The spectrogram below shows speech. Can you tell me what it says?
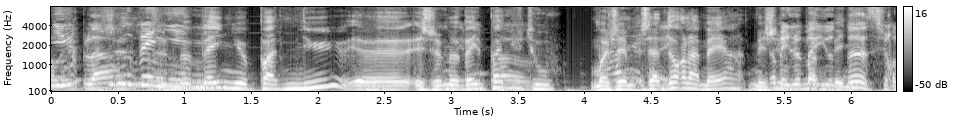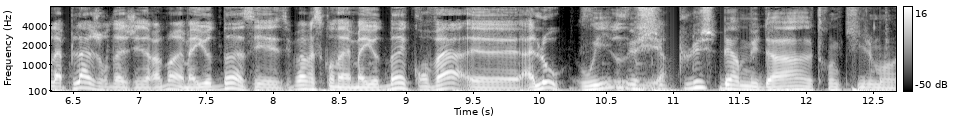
nu. Je ne me baigne pas nu. je ne me baigne pas du tout. Moi, ah, j'adore la mer, mais, non, mais le maillot de bain sur la plage, on a généralement un maillot de bain. C'est pas parce qu'on a un maillot de bain qu'on va euh, à l'eau. Oui, je suis plus Bermuda, euh, tranquillement.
